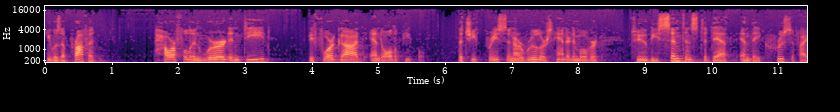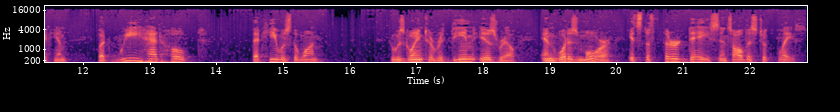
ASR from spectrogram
He was a prophet, powerful in word and deed before God and all the people. The chief priests and our rulers handed him over to be sentenced to death, and they crucified him. But we had hoped that he was the one who was going to redeem Israel. And what is more, it's the third day since all this took place.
